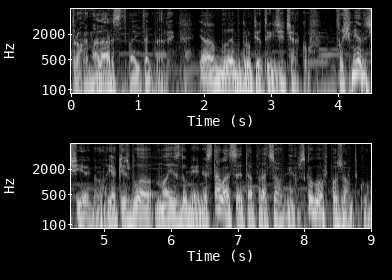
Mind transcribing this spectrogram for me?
trochę malarstwa i tak. Ja byłem w grupie tych dzieciaków. Po śmierci jego, jakież było moje zdumienie, stała se ta pracownia, wszystko było w porządku.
